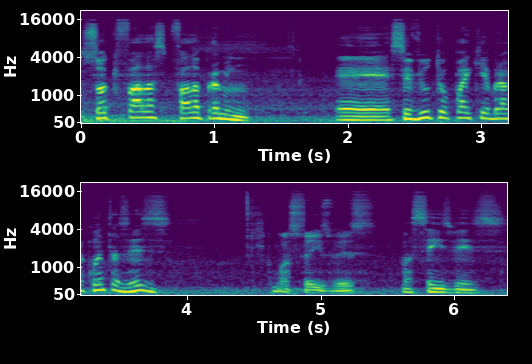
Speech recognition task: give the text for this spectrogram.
Só que fala, fala para mim, é, você viu teu pai quebrar quantas vezes? Acho que umas seis vezes. Umas seis vezes.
